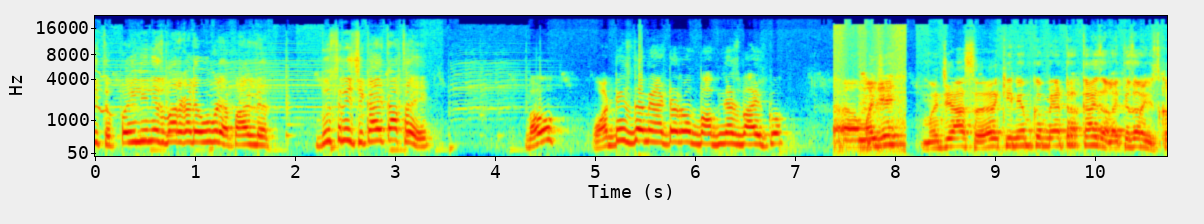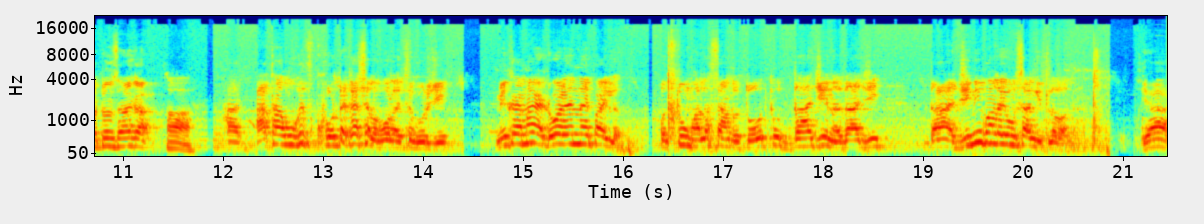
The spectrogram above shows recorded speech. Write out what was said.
इथं पहिलीनेच बारगाड्या उघड्या पाडल्यात. दुसरीची काय कथा आहे? भाऊ what is the matter of बाबण्यास बायको? अं, म्हणजे? म्हणजे असं की नेमकं मॅटर काय झालंय ते जरा हिसकटून सांगा. हा. हा, आता उगाच खोटं कशाला बोलायचं गुरुजी? मी काय माझ्या डोळ्यांनी नाही पाहिलं. पण तू मला सांगतो तू दाजी ना दाजी दाजीनी मला येऊन सांगितलं बघा. क्या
